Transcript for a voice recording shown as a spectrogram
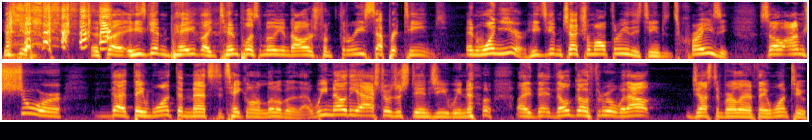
He's getting, it's like he's getting paid like ten plus million dollars from three separate teams in one year. He's getting checks from all three of these teams. It's crazy. So I'm sure that they want the Mets to take on a little bit of that. We know the Astros are stingy. We know like they, they'll go through it without Justin Verlander if they want to.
